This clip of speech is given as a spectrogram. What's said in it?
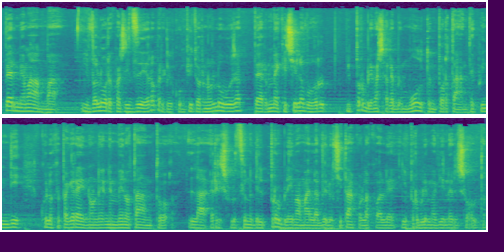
Per mia mamma il valore è quasi zero perché il computer non lo usa, per me che ci lavoro il problema sarebbe molto importante, quindi quello che pagherei non è nemmeno tanto la risoluzione del problema, ma la velocità con la quale il problema viene risolto.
